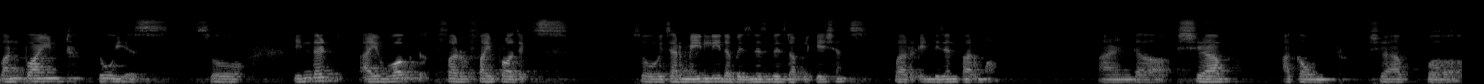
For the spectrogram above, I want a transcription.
1.2 years so in that i worked for five projects so which are mainly the business based applications for indigen pharma and uh, Shab account. Shab uh,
